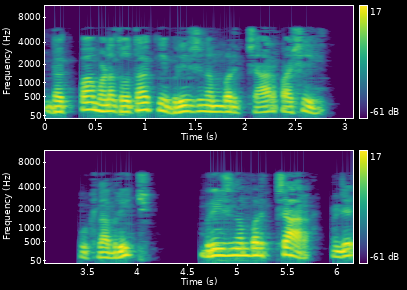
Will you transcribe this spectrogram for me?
डप्पा म्हणत होता की ब्रिज नंबर चार पाशी कुठला ब्रिज? ब्रिज नंबर चार. म्हणजे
